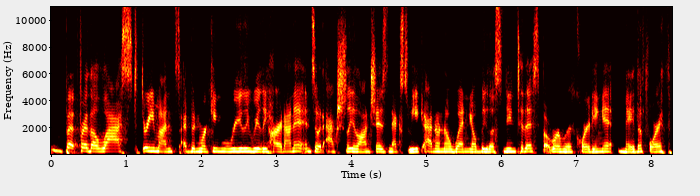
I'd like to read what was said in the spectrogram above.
but for the last three months, I've been working really, really hard on it. And so it actually launches next week. I don't know when you'll be listening to this, but we're recording it May the 4th.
